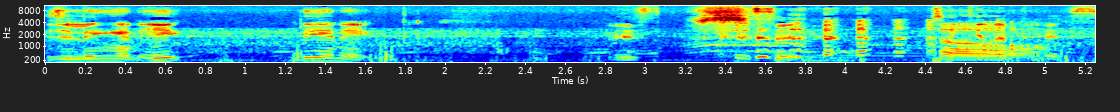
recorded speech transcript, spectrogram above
Is he laying an egg? Lay an egg. It's pissing. Taking Oh. a piss.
